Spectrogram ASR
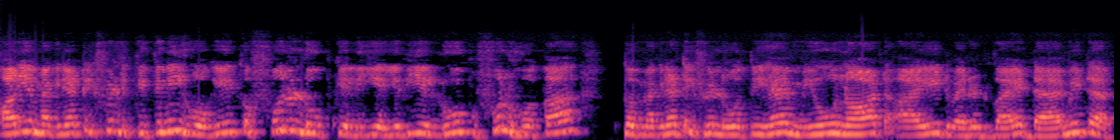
और ये मैग्नेटिक फ़ील्ड कितनी होगी तो फुल लूप के लिए, यदि ये लूप फुल होता तो मैग्नेटिक फ़ील्ड होती है mu naught I divided by diameter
